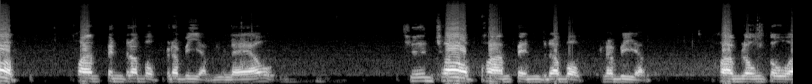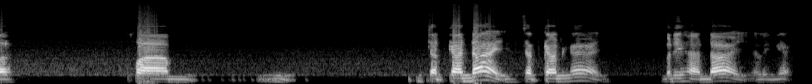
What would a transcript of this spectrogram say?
อบ ความเป็นระบบระเบียบอยู่แล้ว ชื่นชอบความเป็นระบบระเบียบ ความลงตัว ความจัดการได้จัดการง่าย บริหารได้อะไรเงี้ย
